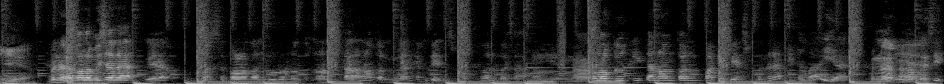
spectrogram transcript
iya. Benar. Nah, kalau misalnya ya gua kalau nonton dulu nonton, nonton sekarang nonton Milan kan sport tuh ada bahasa Arab. nah kalau kita nonton pakai band sebenarnya kita bayar benar Iya nggak sih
